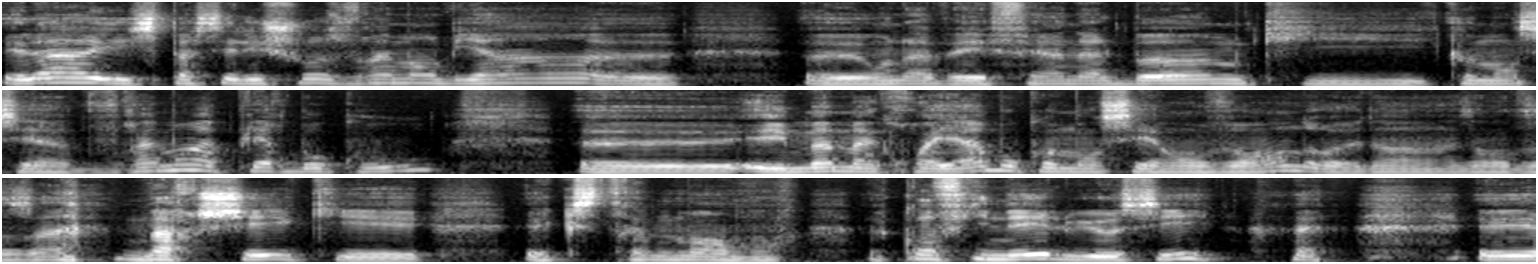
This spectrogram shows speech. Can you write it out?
Et là, il se passait des choses vraiment bien. Euh, euh, on avait fait un album qui commençait vraiment à plaire beaucoup euh, et même incroyable. On commençait à en vendre dans, dans, un marché qui est extrêmement confiné lui aussi. et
